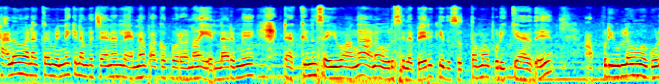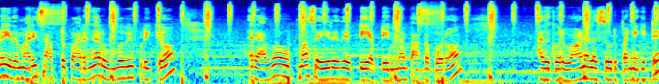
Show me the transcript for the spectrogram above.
ஹலோ வணக்கம். இன்றைக்கி நம்ம சேனலில் என்ன பார்க்க போகிறோன்னா எல்லாருமே டக்குன்னு செய்வாங்க. ஆனால் ஒரு சில பேருக்கு இது சுத்தமாக பிடிக்காது. அப்படி உள்ளவங்க கூட இதை மாதிரி சாப்பிட்டு பாருங்கள் ரொம்பவே பிடிக்கும். ரவா உப்புமா செய்கிறது எப்படி அப்படின்னு தான் பார்க்க போகிறோம் அதுக்கு ஒரு வானலை சூடு பண்ணிக்கிட்டு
